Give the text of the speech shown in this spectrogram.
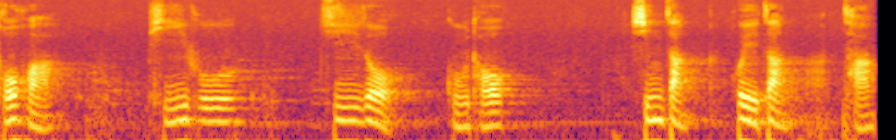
头发、皮肤、肌肉、骨头、心脏。会脏啊，肠，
